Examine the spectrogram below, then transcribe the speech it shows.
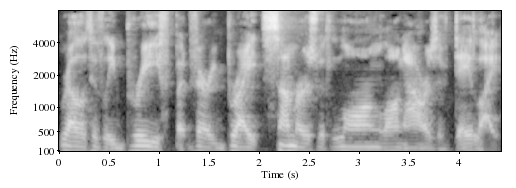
relatively brief but very bright summers with long, long hours of daylight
